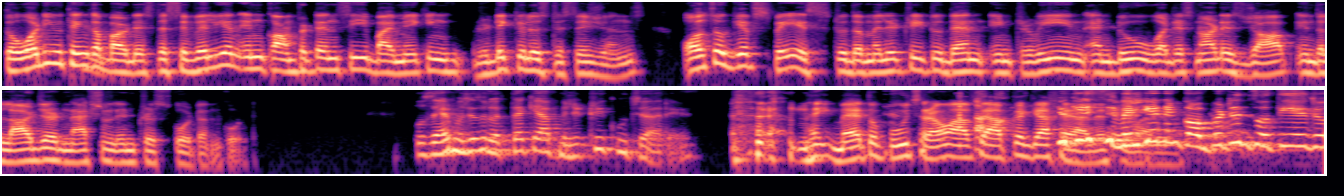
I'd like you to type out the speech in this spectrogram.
تو what do you think about this the civilian incompetency by making ridiculous decisions also give space to the military to then intervene and do what is not his job in the larger national interest quote unquote. Uzair, مجھے تو لگتا ہے کہ آپ ملٹری کود جا رہے ہیں۔ نہیں میں تو پوچھ رہا ہوں آپ سے آپ کا کیا خیال ہے سویلین انکمپٹنس ہوتی ہے جو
